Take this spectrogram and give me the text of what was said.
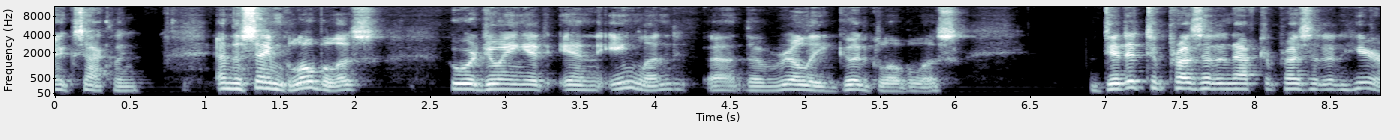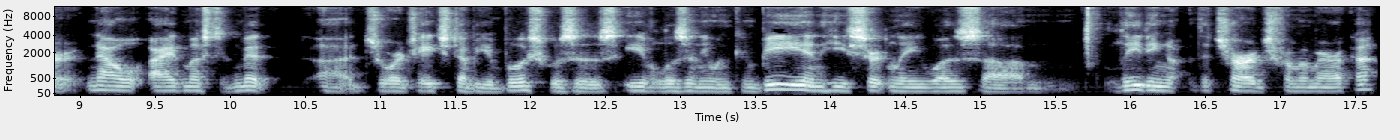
Exactly, and the same globalists who are doing it in England, uh, the really good globalists, did it to president after president here. Now, I must admit, uh, George H.W. Bush was as evil as anyone can be, and he certainly was um, leading the charge from America.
